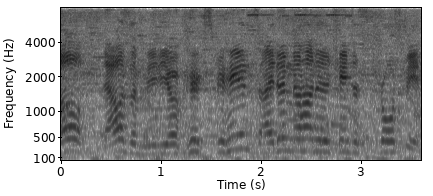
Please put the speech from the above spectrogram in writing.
Well, that was a mediocre experience. I didn't know how to change the scroll speed.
